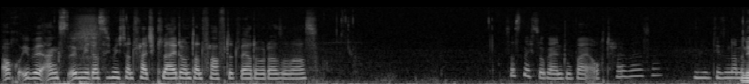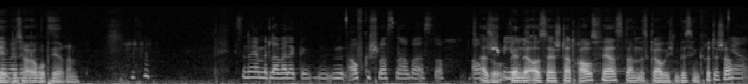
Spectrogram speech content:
auch übel Angst irgendwie, dass ich mich dann falsch kleide und dann verhaftet werde oder sowas. Ist das nicht sogar in Dubai auch teilweise? Die sind da Nee, mittlerweile bist ja Europäerin. Sind ja mittlerweile ge- aufgeschlossen, aber ist doch auch Also, schwierig. wenn du aus der Stadt rausfährst, dann ist, glaube ich, ein bisschen kritischer. ja.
